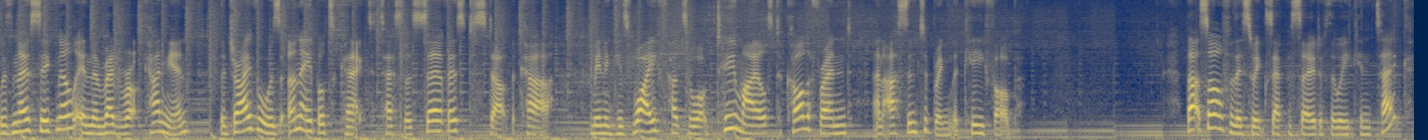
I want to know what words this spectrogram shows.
With no signal in the Red Rock Canyon, the driver was unable to connect to Tesla's servers to start the car, meaning his wife had to walk two miles to call a friend and ask them to bring the key fob. That's all for this week's episode of The Week in Tech.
